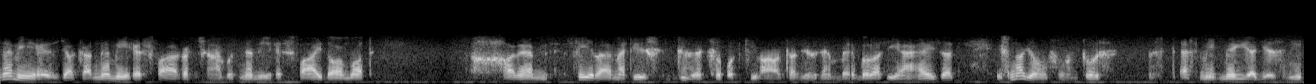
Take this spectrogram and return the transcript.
nem érez gyakran, nem érez fáradtságot, nem érez fájdalmat, hanem félelmet és dühöt szokott kiváltani az emberből az ilyen helyzet, és nagyon fontos ezt még megjegyezni,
